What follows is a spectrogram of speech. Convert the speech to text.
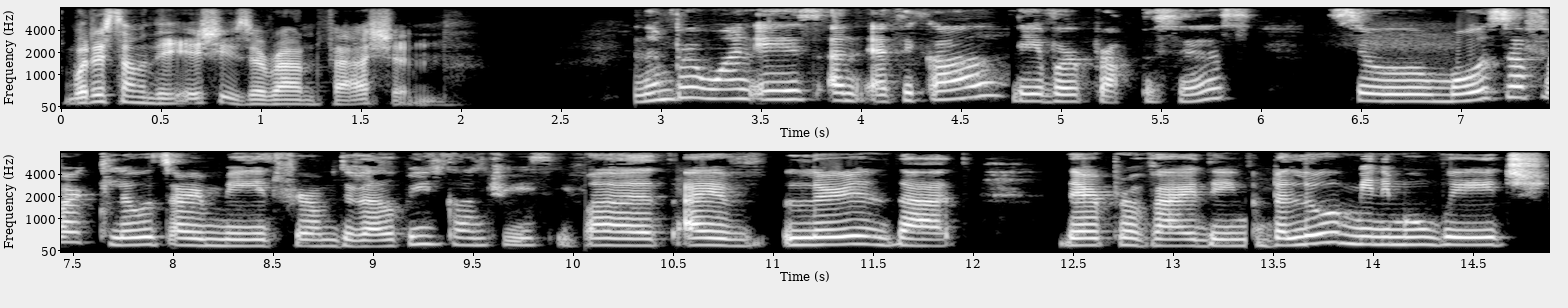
What are some of the issues around fashion? Number one is unethical labor practices. So most of our clothes are made from developing countries, but I've learned that they're providing below minimum wage.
